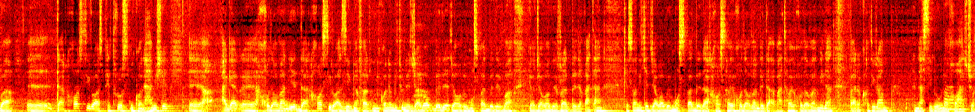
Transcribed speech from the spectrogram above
و درخواستی رو از پتروس می‌کنه. همیشه اگر خداوند یه درخواستی رو از یک نفر می‌کنه می‌تونه جواب بده جواب مثبت بده و یا جواب رد بده. قطعا کسانی که جواب مثبت به درخواست های خداوند به دعوت های خداوند میدن برکاتی رو هم نصیب اونا بله. خواهد شد.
